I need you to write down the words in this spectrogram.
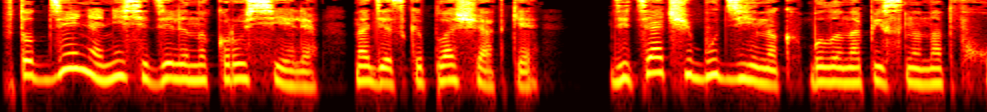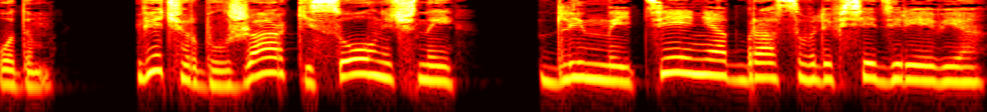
В тот день они сидели на карусели на детской площадке. «Детячий будинок» было написано над входом. Вечер был жаркий, солнечный, длинные тени отбрасывали все деревья.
